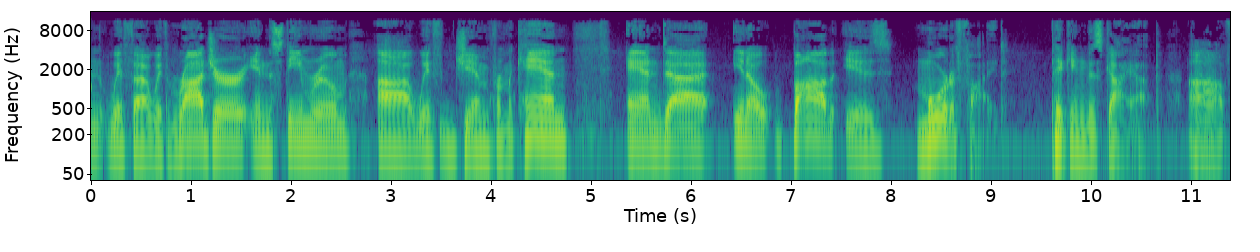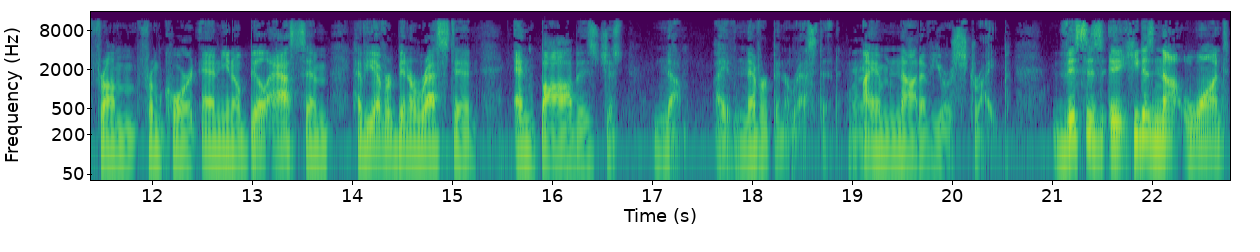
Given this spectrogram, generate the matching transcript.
With uh, with Roger in the steam room, uh, with Jim from McCann, and uh, you know Bob is mortified picking this guy up uh, from from court, and you know Bill asks him, "Have you ever been arrested?" And Bob is just, "No, I have never been arrested. I am not of your stripe." This is uh, he does not want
